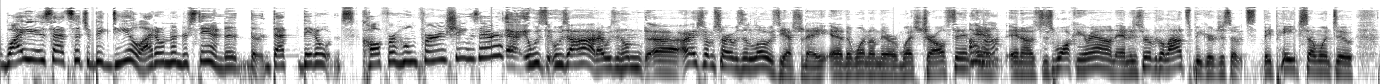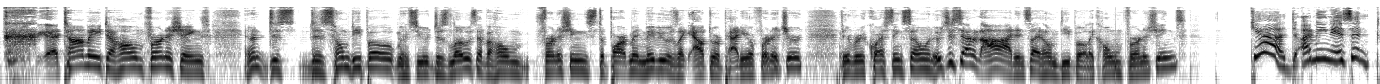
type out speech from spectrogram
why is that such a big deal? I don't understand uh, that they don't call for home furnishings there? Uh, it was it was odd. I was in home. Uh, actually, I'm sorry. I was in Lowe's yesterday, uh, the one on there in West Charleston, Uh-huh. and, and I was just walking around, and I just heard over the loudspeaker. Just uh, they paid someone to uh, Tommy to Home Furnishings, and then does does Home Depot does Lowe's have a home furnishings department? Maybe it was like outdoor patio furniture. They were requesting someone. It was just sounded odd inside Home Depot, like home furnishings. Yeah, I mean, isn't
